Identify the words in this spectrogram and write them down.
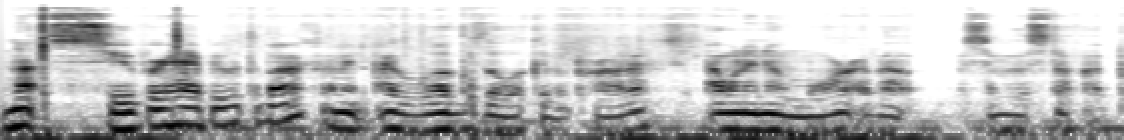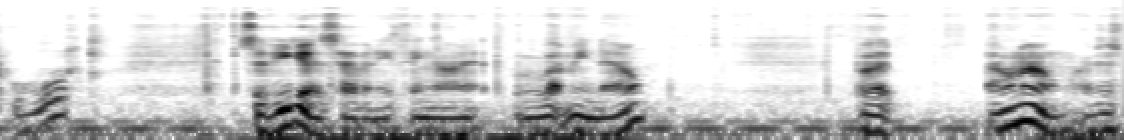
I'm not super happy with the box. I mean, I love the look of the product. I want to know more about some of the stuff I pulled. So if you guys have anything on it, let me know. But I don't know. I just,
